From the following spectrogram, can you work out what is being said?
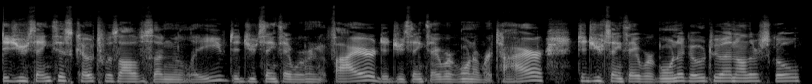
Did you think this coach was all of a sudden going to leave? Did you think they were going to get fired? Did you think they were going to retire? Did you think they were going to go to another school?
